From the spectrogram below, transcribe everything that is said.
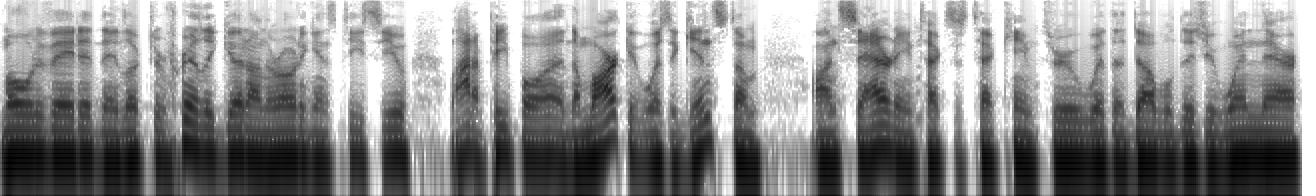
motivated. They looked really good on the road against TCU. A lot of people, uh, the market was against them on Saturday, and Texas Tech came through with a double digit win there.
